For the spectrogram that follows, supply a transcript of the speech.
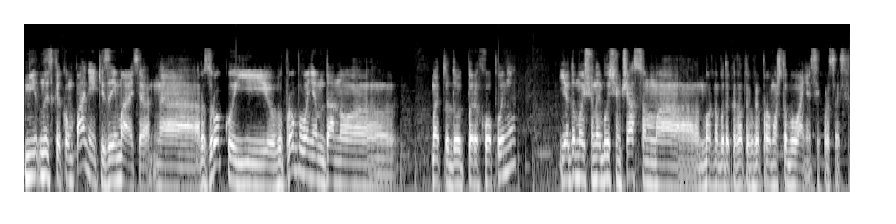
низка компаній, які займаються е, розробкою і випробуванням даного методу перехоплення. Я думаю, що найближчим часом можна буде казати вже про масштабування цих процесів.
